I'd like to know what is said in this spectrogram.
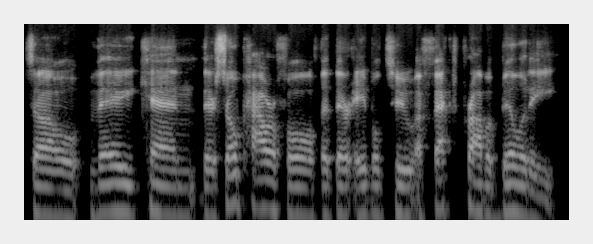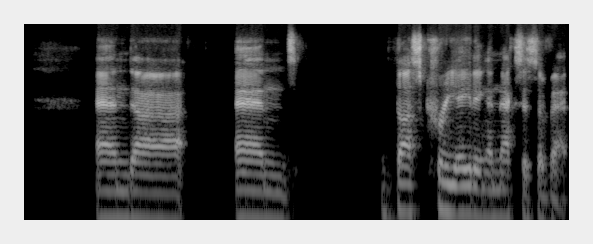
So they can, they're so powerful that they're able to affect probability and uh and thus creating a Nexus event.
